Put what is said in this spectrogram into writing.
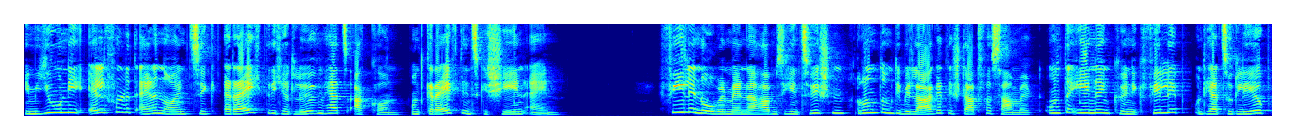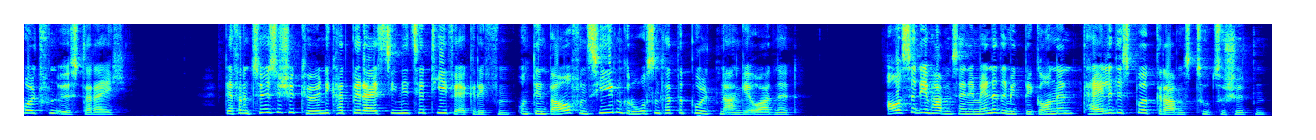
Im Juni 1191 erreicht Richard Löwenherz Akkon und greift ins Geschehen ein. Viele Nobelmänner haben sich inzwischen rund um die belagerte Stadt versammelt, unter ihnen König Philipp und Herzog Leopold von Österreich. Der französische König hat bereits die Initiative ergriffen und den Bau von sieben großen Katapulten angeordnet. Außerdem haben seine Männer damit begonnen, Teile des Burggrabens zuzuschütten.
